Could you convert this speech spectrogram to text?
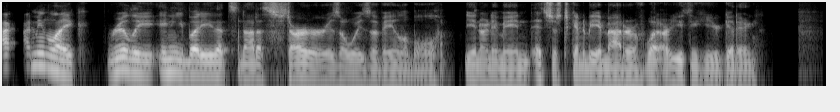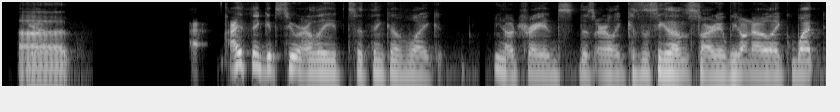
I, I mean, like really anybody that's not a starter is always available. You know what I mean? It's just going to be a matter of what are you thinking you're getting. Uh, I think it's too early to think of like, you know, trades this early because the season hasn't started. We don't know like what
